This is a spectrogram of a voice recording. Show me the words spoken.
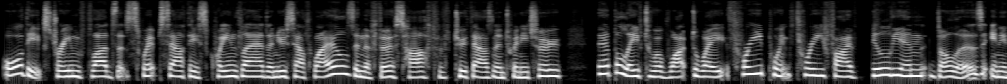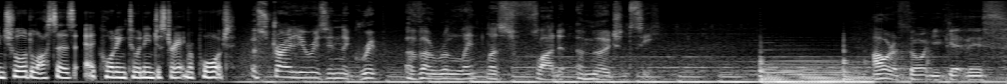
Or the extreme floods that swept southeast Queensland and New South Wales in the first half of 2022, they're believed to have wiped away $3.35 billion in insured losses, according to an industry report. Australia is in the grip of a relentless flood emergency. I would have thought you'd get this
